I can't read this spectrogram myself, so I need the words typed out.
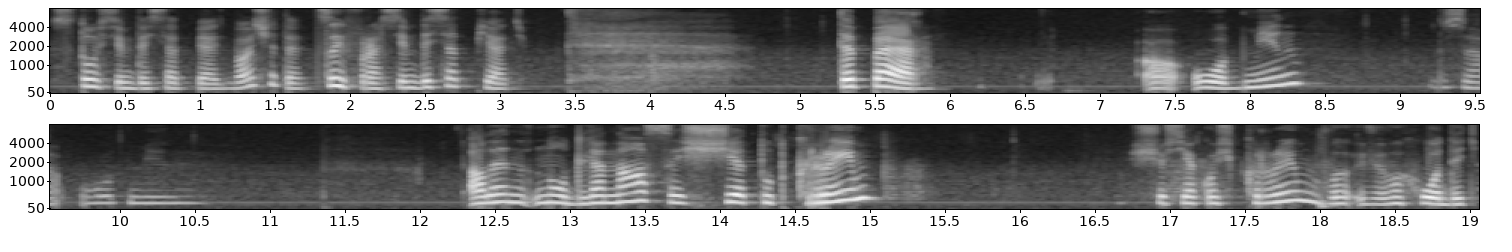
175, бачите? Цифра 75. Тепер обмін. За обмін. Але ну, для нас ще тут Крим. Щось якось Крим виходить.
